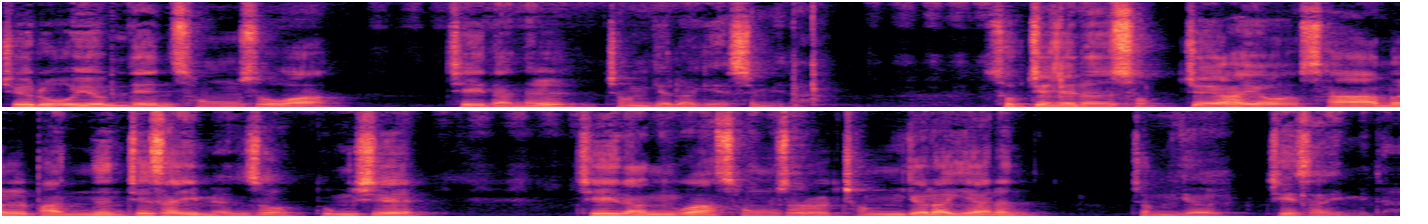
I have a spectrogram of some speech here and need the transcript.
죄로 오염된 성소와 제단을 정결하게 했습니다. 속죄제는 속죄하여 사함을 받는 제사이면서 동시에 제단과 성소를 정결하게 하는 정결 제사입니다.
